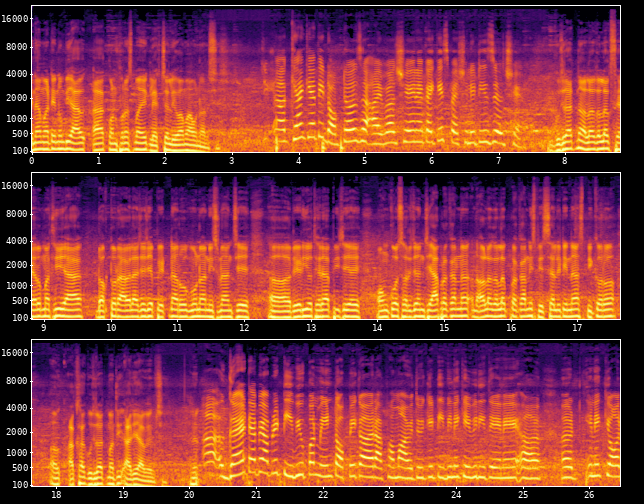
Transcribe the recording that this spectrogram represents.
એના માટેનું બી આ કોન્ફરન્સમાં એક લેક્ચર લેવામાં આવનાર છે. ક્યાં ક્યાંથી ડૉક્ટર્સ આવ્યા છે અને કઈ કઈ સ્પેશિયલિટીઝ છે? ગુજરાતના અલગ અલગ શહેરોમાંથી આ ડૉક્ટર આવેલા છે જે પેટના રોગોના નિષ્ણાંત છે રેડિયોથેરાપી છે ઓન્કો સર્જન છે આ પ્રકારના અલગ અલગ પ્રકારની સ્પેશિયાલિટીના સ્પીકરો આખા ગુજરાતમાંથી આજે આવેલ છે. ગયા ટાઈપે આપણે ટીબી ઉપર મેઇન ટોપિક રાખવામાં આવ્યું હતું કે ટીબીને કેવી રીતે એને એને ક્યોર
